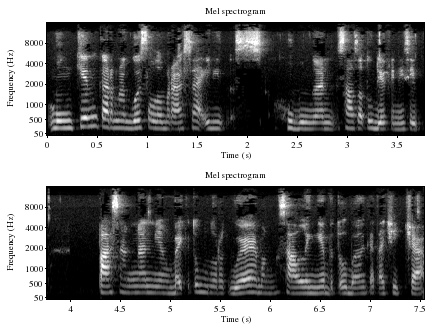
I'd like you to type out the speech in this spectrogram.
Mungkin karena gue selalu merasa ini hubungan salah satu definisi pasangan yang baik itu menurut gue emang salingnya betul banget kata Cica.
